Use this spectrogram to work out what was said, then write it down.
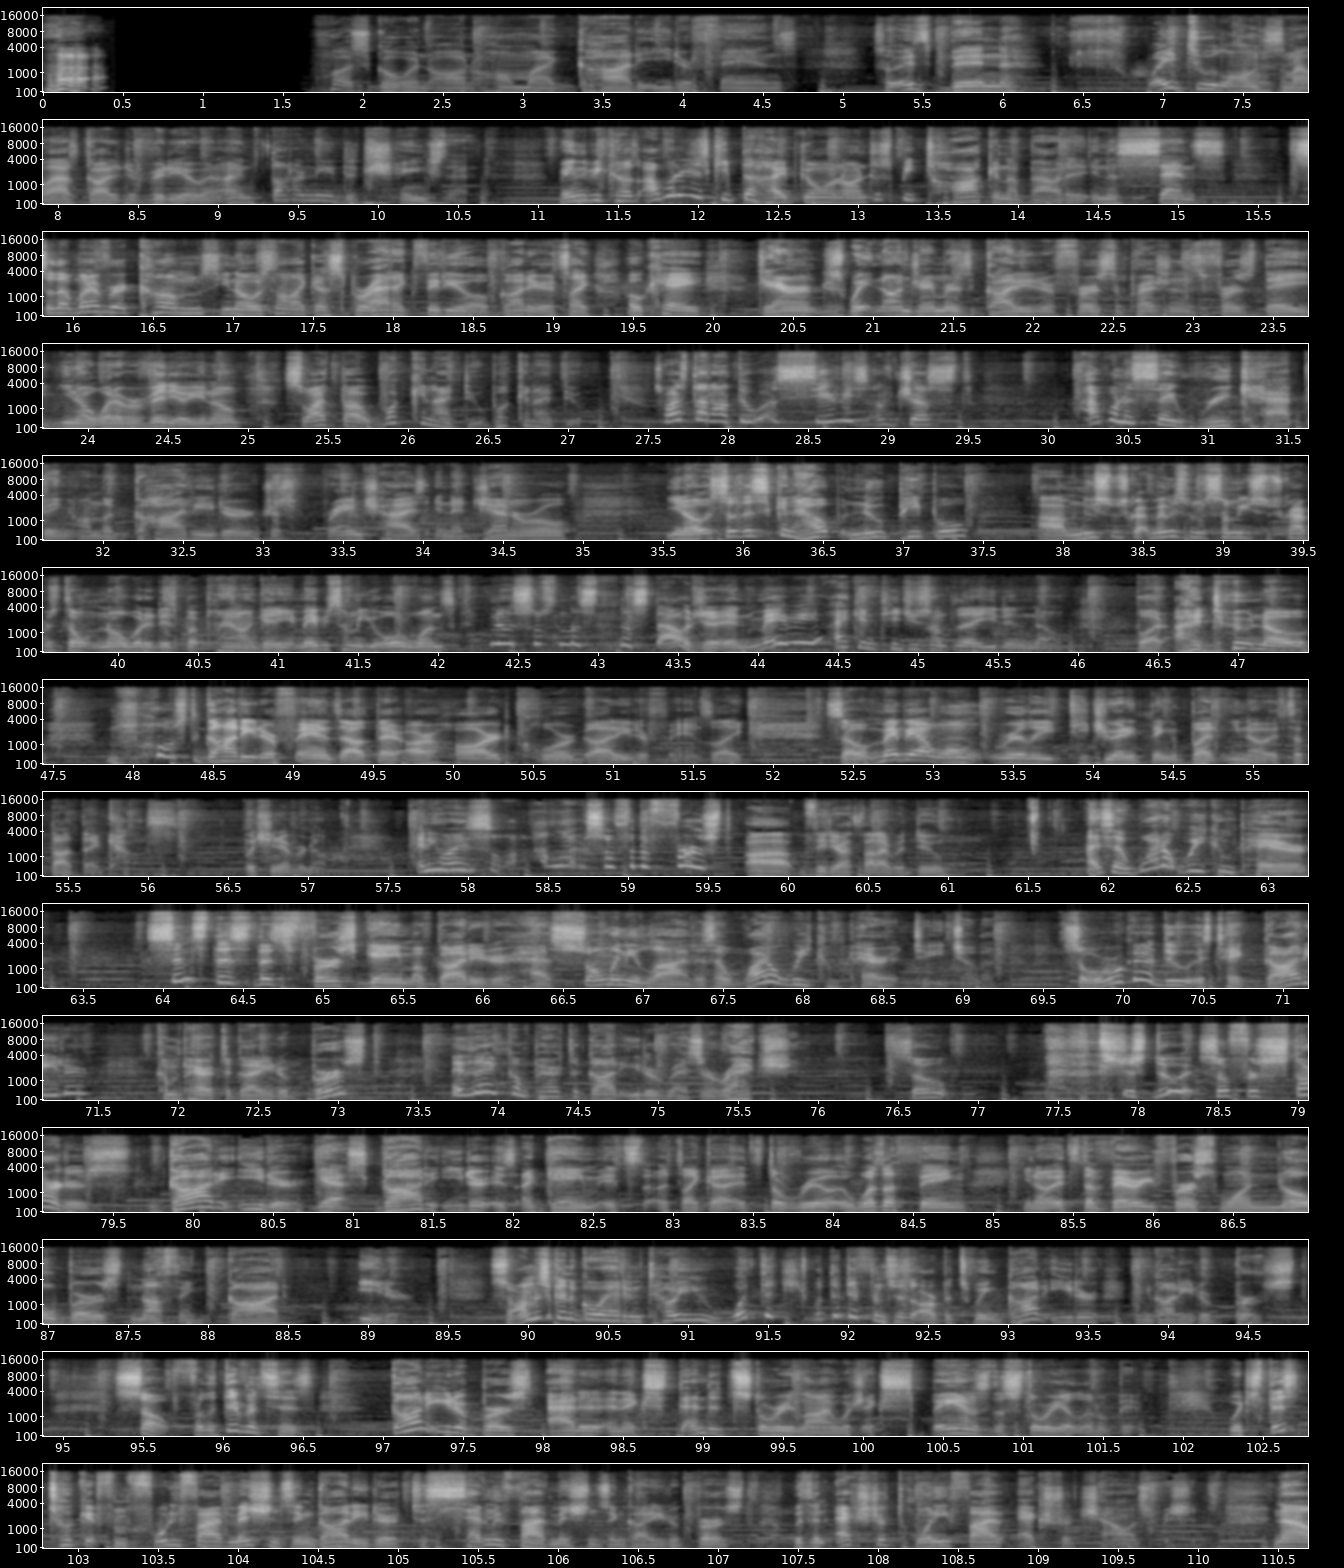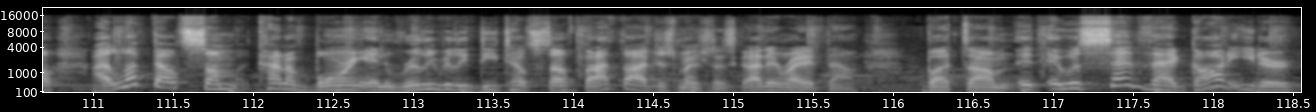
What's going on, Oh my God Eater fans? So it's been way too long since my last God Eater video, and I thought I needed to change that. Mainly because I want to just keep the hype going on, just be talking about it in a sense so that whenever it comes, you know, it's not like a sporadic video of God Eater. It's like, okay, Jaren, just waiting on Jamer's God Eater first impressions, first day, you know, whatever video, you know? So I thought, what can I do? What can I do? So I thought I'll do a series of just, I want to say recapping on the God Eater just franchise in a general, you know, so this can help new people um, new subscribe. Maybe some some of you subscribers don't know what it is, but plan on getting it. Maybe some of you old ones, you know, some nostalgia, and maybe I can teach you something that you didn't know. But I do know most God Eater fans out there are hardcore God Eater fans. Like, so maybe I won't really teach you anything, but you know, it's a thought that counts. But you never know. Anyways, so so for the first uh, video I thought I would do, I said, why don't we compare since this this first game of God Eater has so many lives, I said, why don't we compare it to each other? So what we're gonna do is take God Eater, compare it to God Eater Burst, and then compare it to God Eater Resurrection. So just do it. So for starters, God Eater, yes, God Eater is a game. It's it's like a it's the real. It was a thing. You know, it's the very first one. No burst, nothing. God Eater. So I'm just gonna go ahead and tell you what the what the differences are between God Eater and God Eater Burst. So for the differences, God Eater Burst added an extended storyline which expands the story a little bit, which this took it from 45 missions in God Eater to 75 missions in God Eater Burst, with an extra 25 extra challenge missions. Now, I left out some kind of boring and really, really detailed stuff, but I thought I'd just mention this because I didn't write it down. But um, it, it was said that God Eater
